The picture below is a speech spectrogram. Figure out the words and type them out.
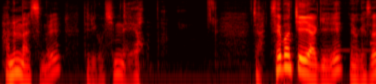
하는 말씀을 드리고 싶네요. 자, 세 번째 이야기 여기서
